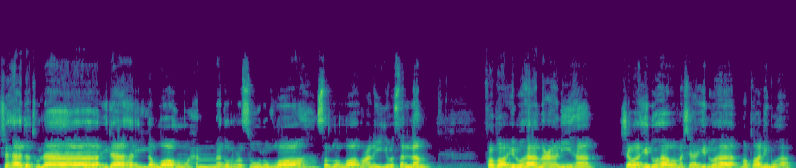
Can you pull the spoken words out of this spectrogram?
شهادة لا إله إلا الله محمد رسول الله صلى الله عليه وسلم. فضائلها معانيها شواهدها ومشاهدها مطالبها.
